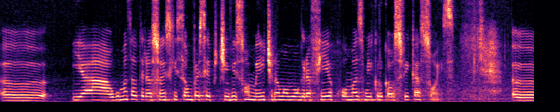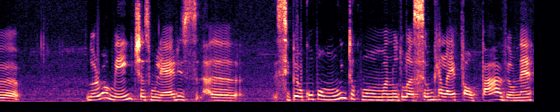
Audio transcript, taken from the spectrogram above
uh, e há algumas alterações que são perceptíveis somente na mamografia, como as microcalcificações. Uh, normalmente as mulheres uh, se preocupam muito com uma nodulação que ela é palpável, né?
